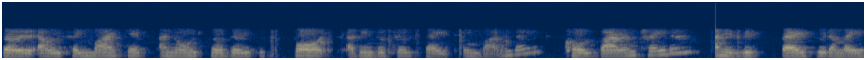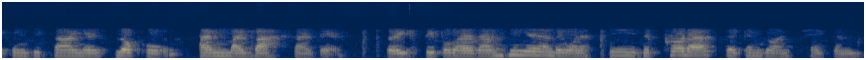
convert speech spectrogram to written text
So I would say market, and also there is a spot at Industrial Estate in Byron Bay called Byron Traders, and it's this space with amazing designers, local, and my bags are there. So if people are around here and they want to see the products, they can go and check them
